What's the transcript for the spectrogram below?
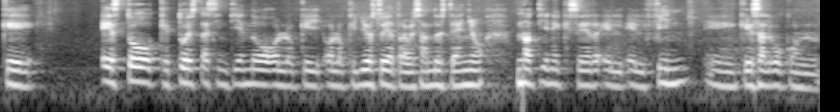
que esto que tú estás sintiendo o lo que, o lo que yo estoy atravesando este año no tiene que ser el, fin, eh, que es algo con,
